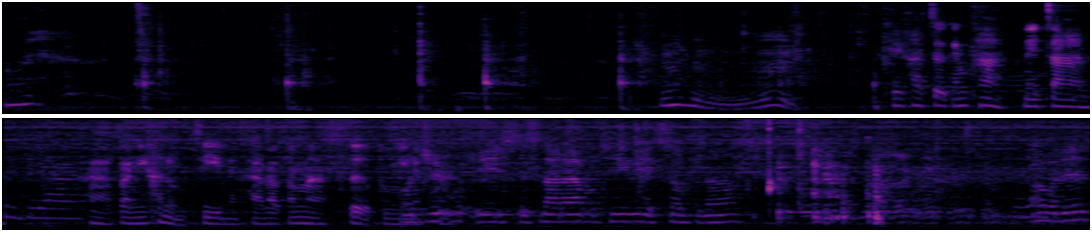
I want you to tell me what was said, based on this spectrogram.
โอ๊ยอื้อหือโอ เคค่ะ เจอกันค่ะ ในจาน ค่ะ ตอนนี้ขนมจีนนะคะ เราก็มาเสิร์ฟตรงนี้ What นะ you, คะ it's, it's not Apple TV, it's something else. Oh, it is?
